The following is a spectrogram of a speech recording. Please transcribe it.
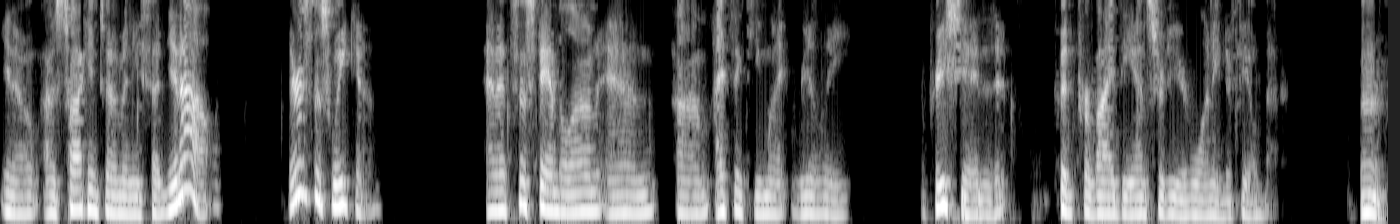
you know i was talking to him and he said you know there's this weekend and it's a standalone and um, i think you might really appreciate it it could provide the answer to your wanting to feel better Mm.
